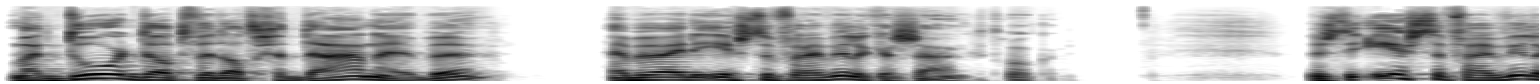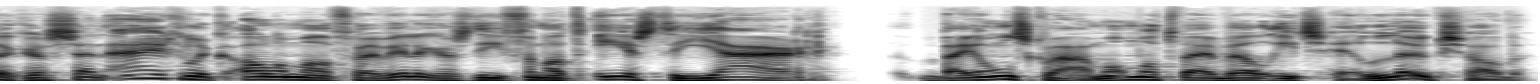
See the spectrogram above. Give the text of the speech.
Maar doordat we dat gedaan hebben, hebben wij de eerste vrijwilligers aangetrokken. Dus de eerste vrijwilligers zijn eigenlijk allemaal vrijwilligers die van dat eerste jaar bij ons kwamen, omdat wij wel iets heel leuks hadden.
